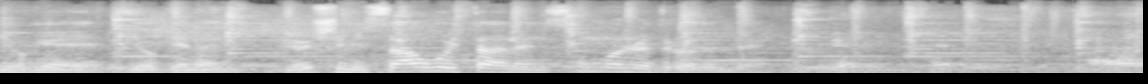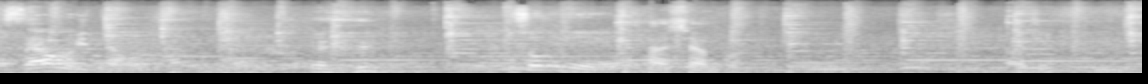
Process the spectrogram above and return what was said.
여기 여기는 열심히 싸우고 있다는 소문을 들었는데 아, 싸우고 있다고? 소문이에요. 다시 한번. 아직?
